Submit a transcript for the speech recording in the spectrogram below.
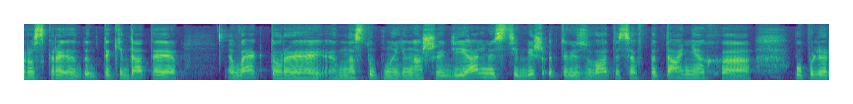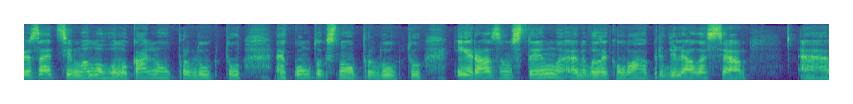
розкри... такі дати. Вектори наступної нашої діяльності більш активізуватися в питаннях е, популяризації малого локального продукту, комплексного продукту, і разом з тим велика увага приділялася е,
